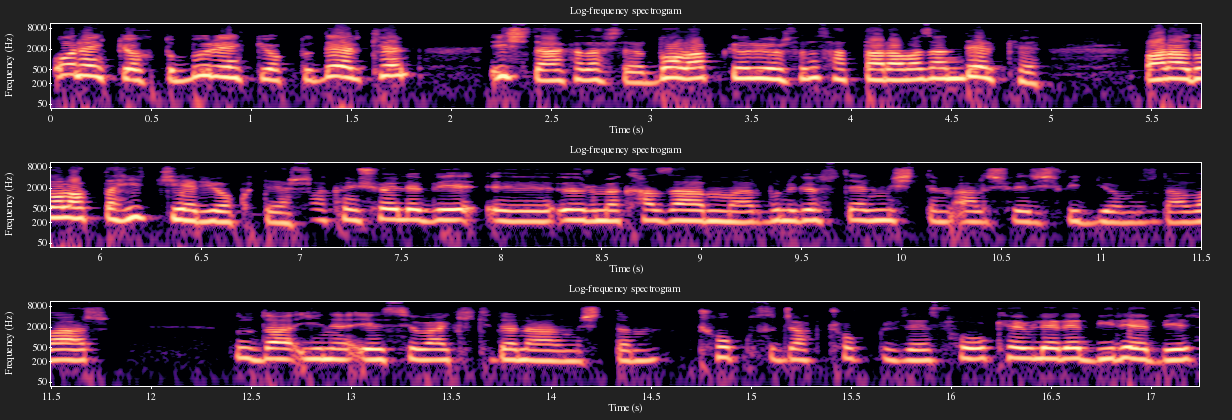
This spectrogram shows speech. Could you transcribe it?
O renk yoktu bu renk yoktu derken işte arkadaşlar dolap görüyorsunuz hatta Ramazan der ki bana dolapta hiç yer yok der. Bakın şöyle bir e, örme kazağım var. Bunu göstermiştim alışveriş videomuzda var. Bunu da yine LCY2'den almıştım. Çok sıcak, çok güzel. Soğuk evlere birebir.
